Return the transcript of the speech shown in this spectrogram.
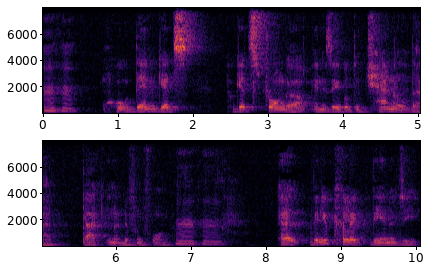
Mhm. who then gets who gets stronger and is able to channel that back in a different form. Mhm. Uh, when you collect the energy,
